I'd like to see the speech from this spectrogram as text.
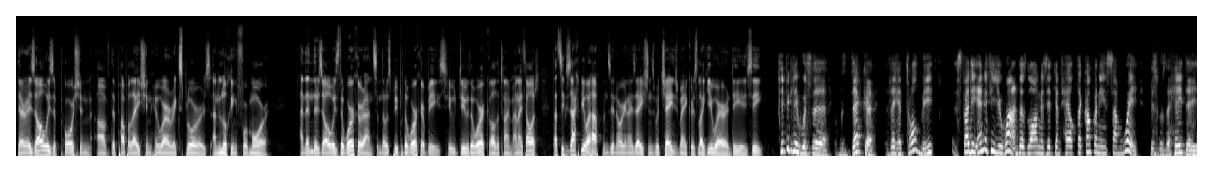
There is always a portion of the population who are explorers and looking for more. And then there's always the worker ants and those people, the worker bees who do the work all the time. And I thought that's exactly what happens in organizations with change makers like you were in DEC. Typically, with, uh, with they had told me study anything you want as long as it can help the company in some way. This was the heyday.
